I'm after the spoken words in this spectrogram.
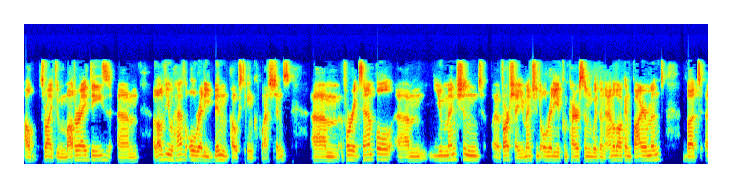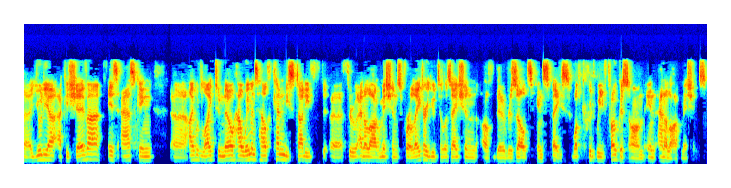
I'll try to moderate these. Um, a lot of you have already been posting questions. Um, for example, um, you mentioned, uh, Varsha, you mentioned already a comparison with an analog environment, but uh, Yulia Akisheva is asking, uh, I would like to know how women's health can be studied uh, through analog missions for later utilization of the results in space. What could we focus on in analog missions?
